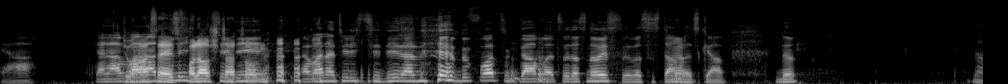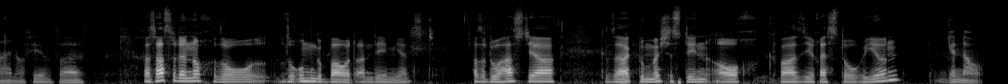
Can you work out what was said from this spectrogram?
ja. Dann Du war hast ja jetzt Vollausstattung. CD, da war natürlich CD dann bevorzugt damals, so das Neueste, was es damals gab. Ne? Nein, auf jeden Fall. Was hast du denn noch so, so umgebaut an dem jetzt? Also du hast ja gesagt, du möchtest den auch quasi restaurieren. Genau.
